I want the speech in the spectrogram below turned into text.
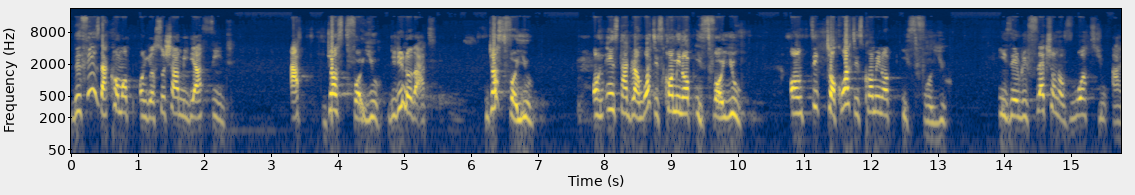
the things that come up on your social media feed are just for you? Did you know that? Just for you. On Instagram, what is coming up is for you. On TikTok, what is coming up is for you. Is a reflection of what you are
